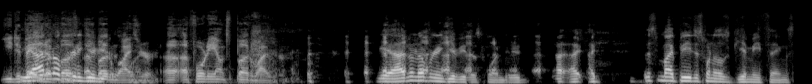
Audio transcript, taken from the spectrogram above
You Yeah, I debated don't know a, if we're a give Budweiser, a, a forty ounce Budweiser. Yeah, I don't know if we're gonna give you this one, dude. I, I, I this might be just one of those gimme things.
